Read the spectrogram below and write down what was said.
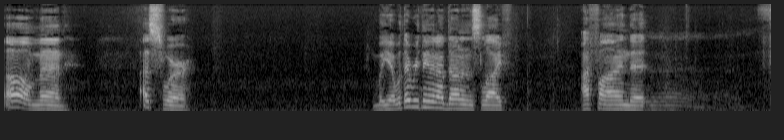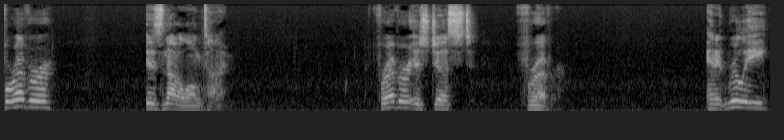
Oh man. I swear. But yeah, with everything that I've done in this life, I find that forever is not a long time. Forever is just forever. And it really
